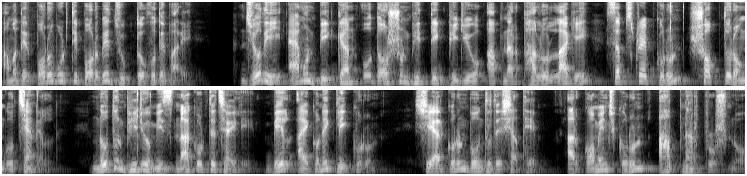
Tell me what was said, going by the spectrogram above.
আমাদের পরবর্তী পর্বে যুক্ত হতে পারে। যদি এমন বিজ্ঞান ও দর্শন ভিত্তিক ভিডিও আপনার ভালো লাগে, সাবস্ক্রাইব করুন সপ্তরঙ্গ চ্যানেল। নতুন ভিডিও মিস না করতে চাইলে বেল আইকনে ক্লিক করুন। শেয়ার করুন বন্ধুদের সাথে। আর কমেন্ট করুন আপনার প্রশ্ন।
